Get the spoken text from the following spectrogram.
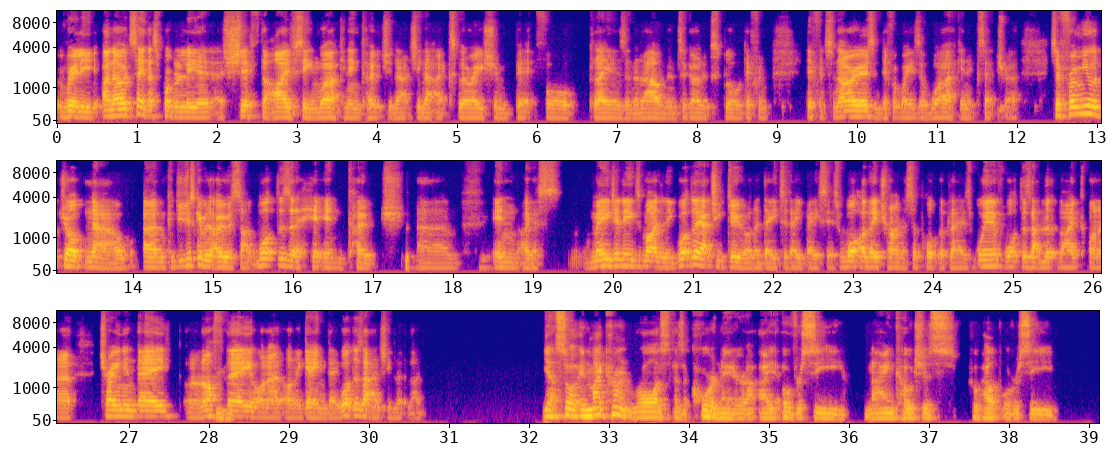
really, and I would say that's probably a, a, shift that I've seen working in coaching. Actually, that exploration bit for players and allowing them to go and explore different different scenarios and different ways of working, etc. So, from your job now, um, could you just give an oversight? What does a hitting coach um, in, I guess, major leagues, minor league, what do they actually do on a day to day basis? What are they trying to support the players with? What does that look like on a training day, on an off mm-hmm. day, on a on a game day? What does that actually look like? Yeah, so in my current role as, as a coordinator, I oversee nine coaches who help oversee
